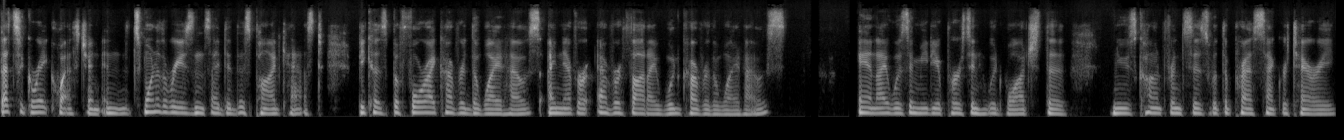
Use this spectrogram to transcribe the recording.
That's a great question. And it's one of the reasons I did this podcast because before I covered the White House, I never ever thought I would cover the White House. And I was a media person who would watch the news conferences with the press secretary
